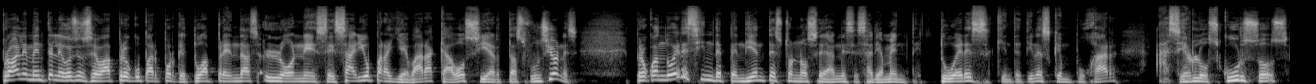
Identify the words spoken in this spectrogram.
probablemente el negocio se va a preocupar porque tú aprendas lo necesario para llevar a cabo ciertas funciones. Pero cuando eres independiente, esto no se da necesariamente. Tú eres quien te tienes que empujar a hacer los cursos,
